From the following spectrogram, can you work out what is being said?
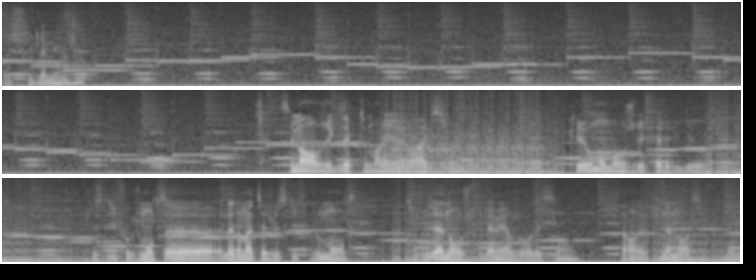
je fais de la merde. C'est marrant, j'ai exactement les mêmes réactions que au moment où je l'ai fait la vidéo. Je me suis dit, il faut que je monte. euh, là dans ma tête, je me suis dit, il faut que je monte. Si je me dis, ah non, je fais de la merde, je redescends. Euh, finalement, c'est je monte.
